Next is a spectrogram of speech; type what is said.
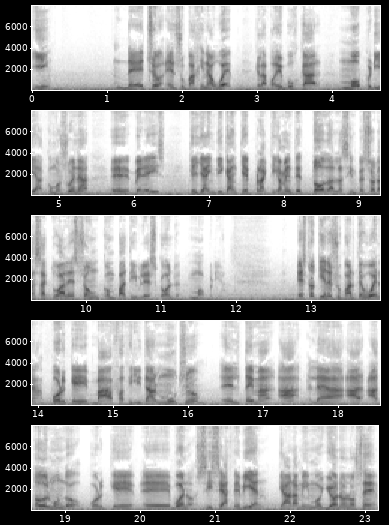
y de hecho en su página web, que la podéis buscar, Mopria, como suena, eh, veréis que ya indican que prácticamente todas las impresoras actuales son compatibles con Mopria. Esto tiene su parte buena, porque va a facilitar mucho el tema a, todo el mundo, porque, eh, bueno, si se hace bien, que ahora mismo yo no lo sé,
